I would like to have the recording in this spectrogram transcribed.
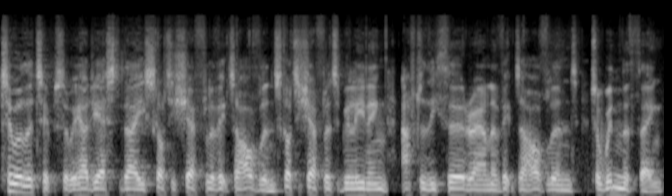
two other tips that we had yesterday: Scottie Scheffler, Viktor Hovland. Scottie Scheffler to be leading after the third round, and Viktor Hovland to win the thing.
